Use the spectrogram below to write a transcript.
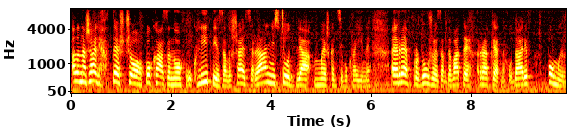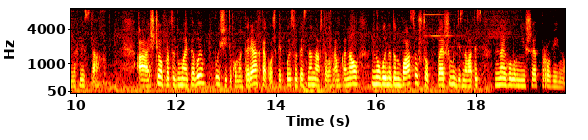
Але на жаль, те, що показано у кліпі, залишається реальністю для мешканців України. РФ продовжує завдавати ракетних ударів по мирних містах. А що про це думаєте ви? Пишіть у коментарях. Також підписуйтесь на наш телеграм-канал Новини Донбасу, щоб першими дізнаватись найголовніше про війну.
